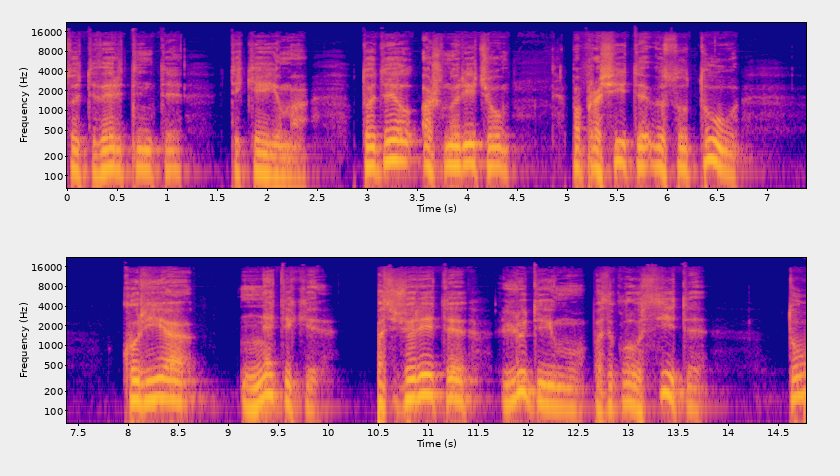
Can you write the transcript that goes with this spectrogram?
sutvirtinti tikėjimą. Todėl aš norėčiau paprašyti visų tų, kurie netiki, pasižiūrėti liudijimų, pasiklausyti tų,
